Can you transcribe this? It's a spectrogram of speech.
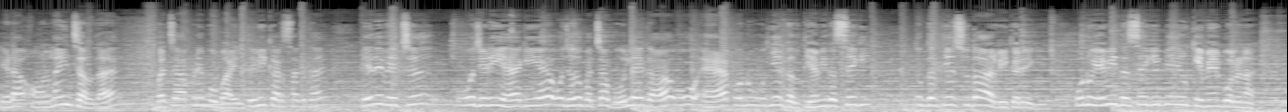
ਜਿਹੜਾ ਆਨਲਾਈਨ ਚੱਲਦਾ ਹੈ। ਬੱਚਾ ਆਪਣੇ ਮੋਬਾਈਲ ਤੇ ਵੀ ਕਰ ਸਕਦਾ ਹੈ। ਇਹਦੇ ਵਿੱਚ ਉਹ ਜਿਹੜੀ ਹੈਗੀ ਹੈ, ਉਹ ਜਦੋਂ ਬੱਚਾ ਬੋਲੇਗਾ, ਉਹ ਐਪ ਉਹਨੂੰ ਉਹਦੀਆਂ ਗਲਤੀਆਂ ਵੀ ਦੱਸੇਗੀ ਤੇ ਗਲਤੀਆਂ 'ਚ ਸੁਧਾਰ ਵੀ ਕਰੇਗੀ। ਉਹਨੂੰ ਇਹ ਵੀ ਦੱਸੇਗੀ ਵੀ ਇਹਨੂੰ ਕਿਵੇਂ ਬੋਲਣਾ ਹੈ।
